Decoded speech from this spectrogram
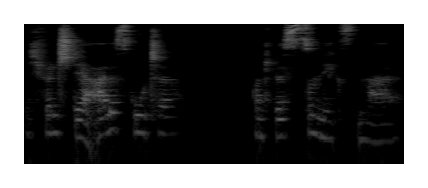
Ich wünsche dir alles Gute und bis zum nächsten Mal.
